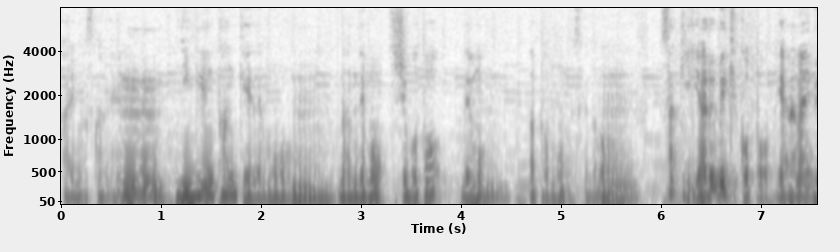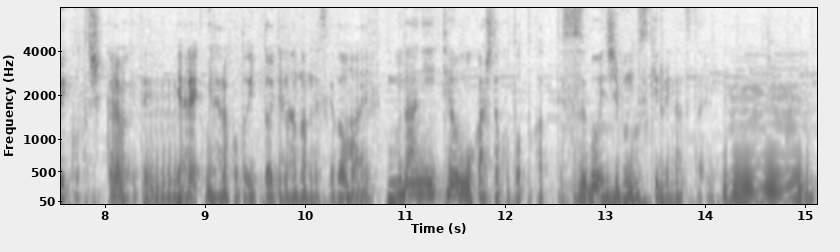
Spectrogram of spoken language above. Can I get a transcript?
ありますかね、うん。人間関係でも、うん。何でも仕事でもうん。だと思うんですけど、うんさっきやるべきことやらないべきことしっかり分けてうん。やれみたいなことを言っといてなんなんですけど、はい。無駄に手を動かしたこととかってすごい自分のスキルになってたりうん。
